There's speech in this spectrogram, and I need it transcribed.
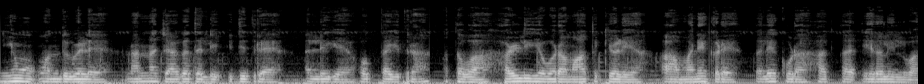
ನೀವು ಒಂದು ವೇಳೆ ನನ್ನ ಜಾಗದಲ್ಲಿ ಇದ್ದಿದ್ರೆ ಅಲ್ಲಿಗೆ ಹೋಗ್ತಾ ಇದ್ರ? ಅಥವಾ ಹಳ್ಳಿಯವರ ಮಾತು ಕೇಳಿ ಆ ಮನೆ ಕಡೆ ತಲೆ ಕೂಡ ಹಾಕ್ತಾ ಇರಲಿಲ್ವಾ?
